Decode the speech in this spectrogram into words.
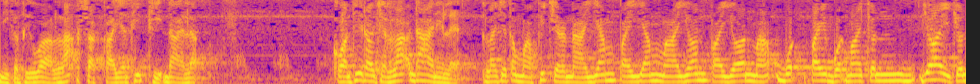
นี่ก็ถือว่าละสักกายทิฏฐิได้แล้วก่อนที่เราจะละได้นี่แหละ เราจะต้องมาพิจารณาย้ำไปย้ำมาย้อนไปย้อนมาบทไปบทมาจนย่อยจน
